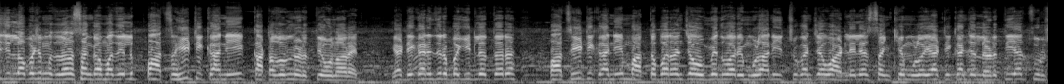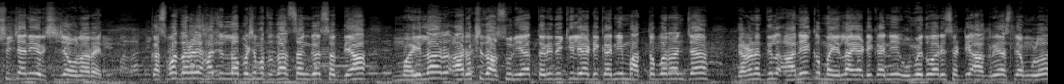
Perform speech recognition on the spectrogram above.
राधानगरी जिल्हा परिषद मतदारसंघामधील पाचही ठिकाणी काठाजोड लढती होणार आहेत. या ठिकाणी जर बघितलं तर पाचही ठिकाणी मातबरांच्या उमेदवारीमुळे आणि इच्छुकांच्या वाढलेल्या संख्येमुळे या ठिकाणच्या लढती या चुरशीच्या आणि इरशीच्या होणार आहेत. कसबा दराळे हा जिल्हा परिषद मतदारसंघ सध्या महिला आरक्षित असून या तरी देखील या ठिकाणी मातबरांच्या घराण्यातील अनेक महिला या ठिकाणी उमेदवारीसाठी आग्रही असल्यामुळं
